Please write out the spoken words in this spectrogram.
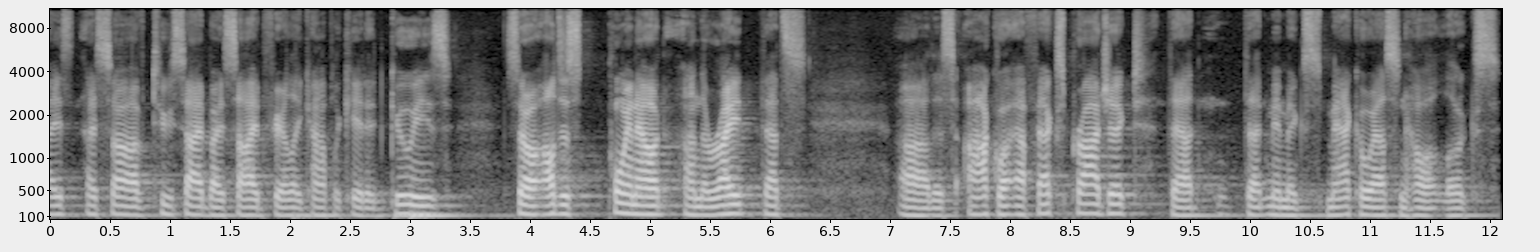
I, I saw of two side-by-side fairly complicated GUIs. So I'll just point out on the right, that's uh, this Aqua FX project that, that mimics macOS and how it looks.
